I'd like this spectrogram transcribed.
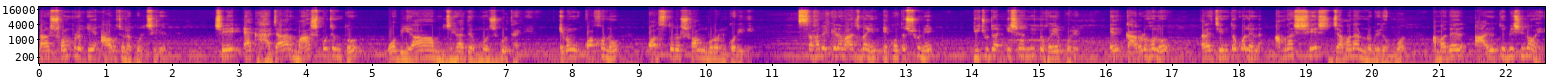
তার সম্পর্কে আলোচনা করছিলেন। সে এক হাজার মাস পর্যন্ত অবিরাম জিহাদে মশগুল থাকে এবং কখনো অস্ত্র সংবরণ করেনি। সাহাবে কেরাম আজমাইন একথা শুনে কিছুটা ঈশান্বিত হয়ে পড়েন। এর কারণ হলো, তারা চিন্তা করলেন, আমরা শেষ জামানার নবীর উম্মত। আমাদের আয়ু তো বেশি নয়,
